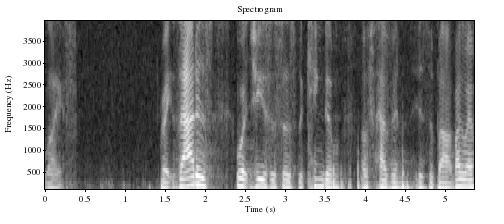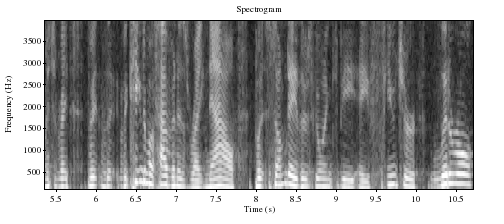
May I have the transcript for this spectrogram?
life. Right? That is what Jesus says the kingdom of heaven is about. By the way, I mentioned right, the, the, the, kingdom of heaven is right now, but someday there's going to be a future, literal,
